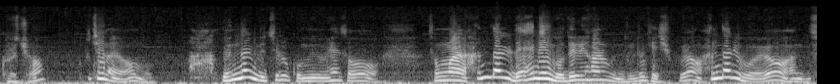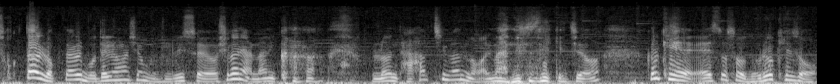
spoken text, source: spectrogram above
그렇죠? 그렇잖아요. 뭐, 아, 몇날 며칠을 고민을 해서 정말 한 달 내내 모델링 하는 분들도 계시고요. 한 달이 뭐예요? 한 석 달, 넉 달 모델링 하시는 분들도 있어요. 시간이 안 나니까. 물론 다 합치면 뭐 얼마 안 될 수 있겠죠. 그렇게 애써서 노력해서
